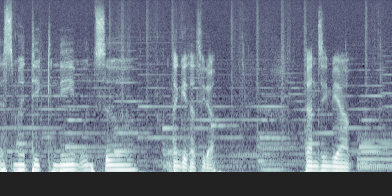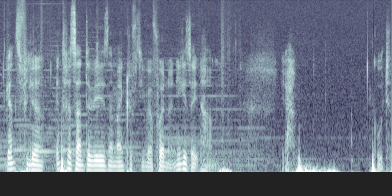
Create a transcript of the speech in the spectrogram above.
lass mal dick nehmen und so. Und dann geht das wieder. Dann sehen wir ganz viele interessante Wesen in Minecraft, die wir vorher noch nie gesehen haben. Ja. Gut.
